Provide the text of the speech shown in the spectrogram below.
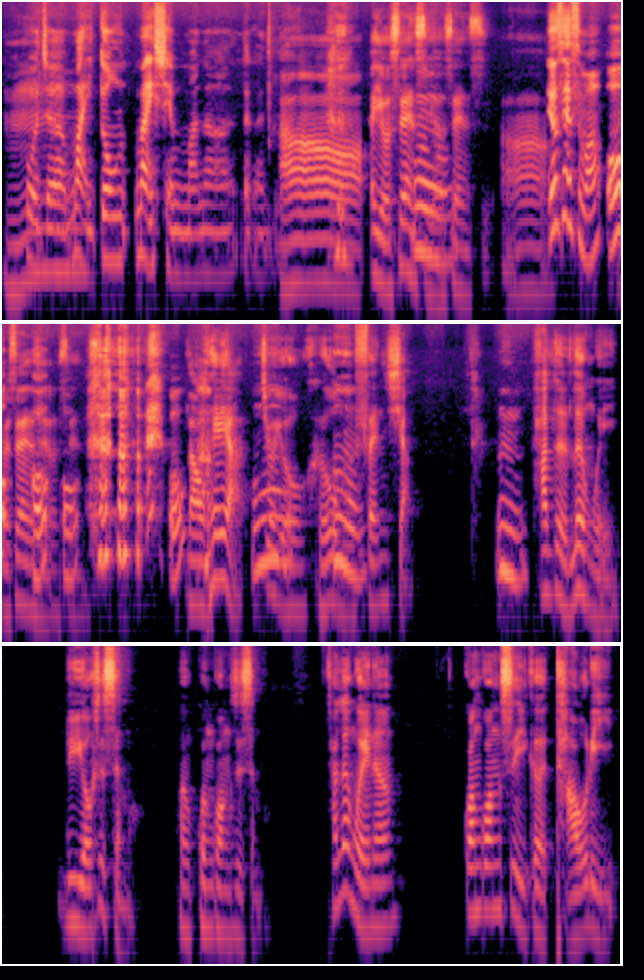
嗯、或者卖东卖什么呢？的感觉啊，哎，有 sense，有 sense 啊，有 sense 吗？哦，有 sense，有 sense。哦，老黑啊，就有和我们分享，嗯，他的认为旅游是什么，或观光是什么？他认为呢，观光是一个逃离，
